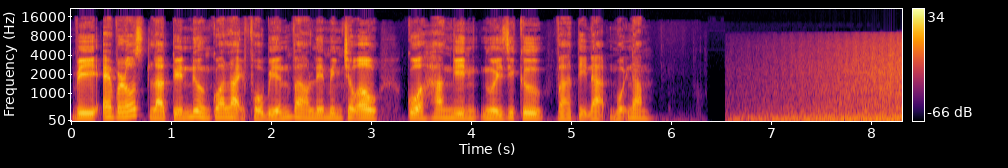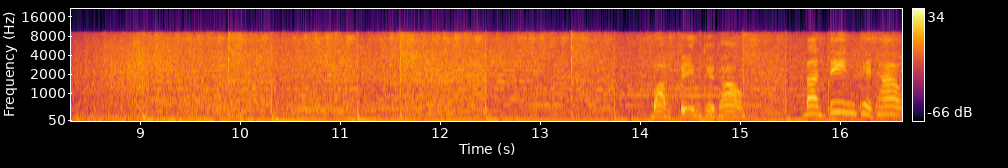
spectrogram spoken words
vì Everest là tuyến đường qua lại phổ biến vào Liên minh châu Âu của hàng nghìn người di cư và tị nạn mỗi năm. Bản tin thể thao. Bản tin thể thao.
